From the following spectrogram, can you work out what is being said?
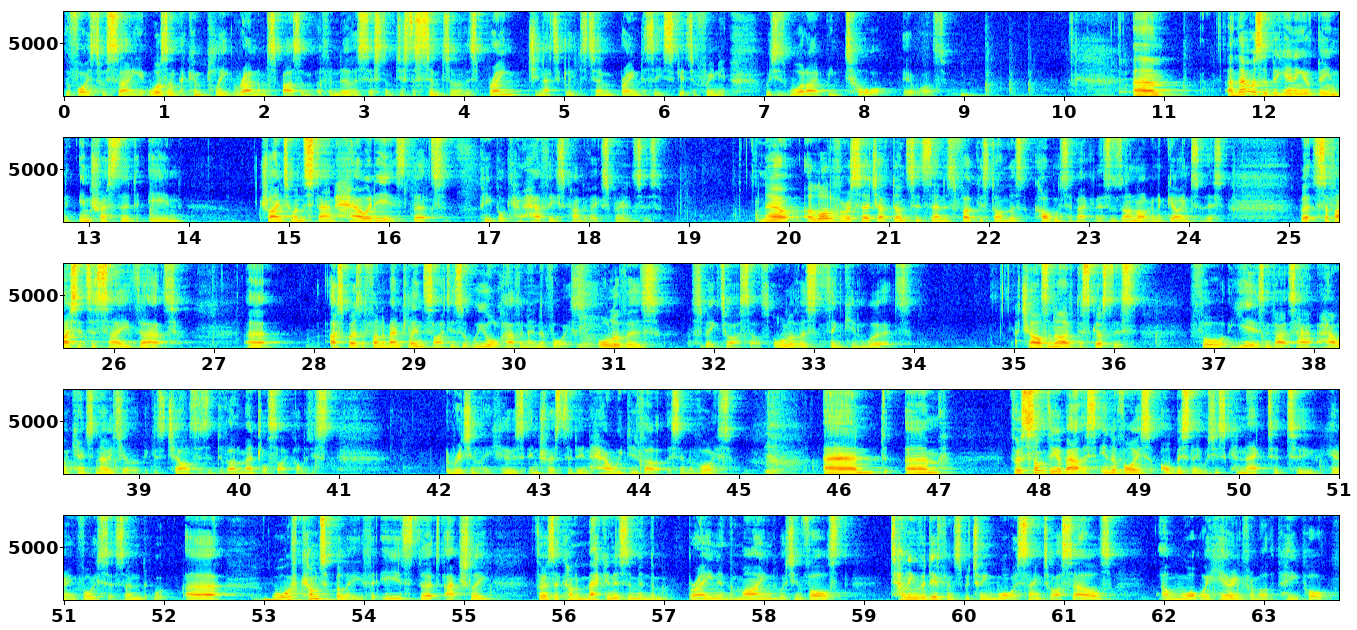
the voice was saying. It wasn't a complete random spasm of the nervous system, just a symptom of this brain, genetically determined brain disease, schizophrenia, which is what I'd been taught it was. Um, and that was the beginning of being interested in trying to understand how it is that people can have these kind of experiences. Now, a lot of the research I've done since then has focused on the cognitive mechanisms. I'm not going to go into this. But suffice it to say that uh, I suppose the fundamental insight is that we all have an inner voice. All of us speak to ourselves, all of us think in words. Charles and I have discussed this for years. In fact, it's how, how we came to know each other because Charles is a developmental psychologist originally who's interested in how we develop this inner voice. And um, there's something about this inner voice, obviously, which is connected to hearing voices. And uh, what we've come to believe is that actually there's a kind of mechanism in the brain, in the mind, which involves telling the difference between what we're saying to ourselves and what we're hearing from other people.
